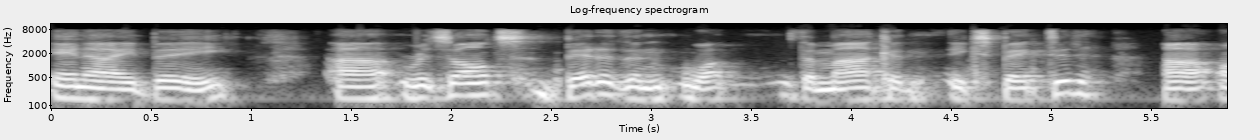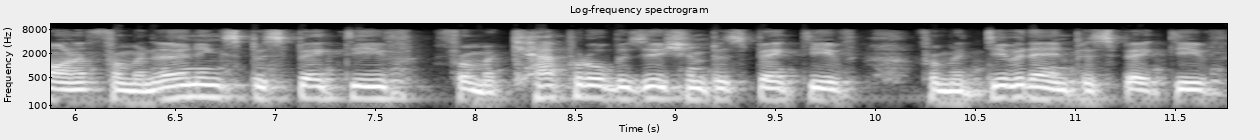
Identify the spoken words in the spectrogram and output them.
NAB, uh, results better than what the market expected uh, on from an earnings perspective, from a capital position perspective, from a dividend perspective,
